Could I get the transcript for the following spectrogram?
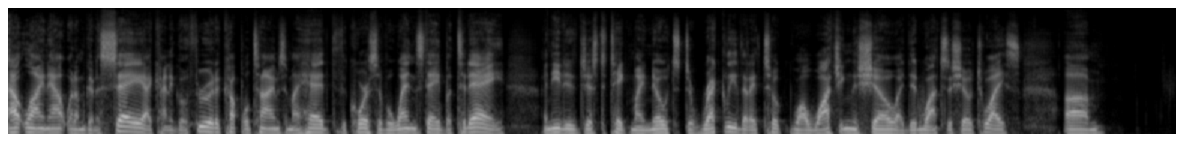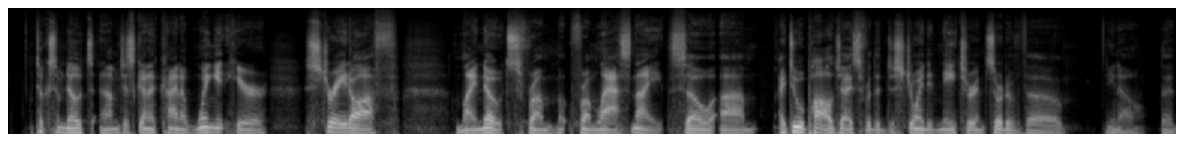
outline out what I'm going to say. I kind of go through it a couple times in my head through the course of a Wednesday, but today I needed just to take my notes directly that I took while watching the show. I did watch the show twice. Um, took some notes, and I'm just going to kind of wing it here straight off my notes from from last night. So um, I do apologize for the disjointed nature and sort of the you know, the,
